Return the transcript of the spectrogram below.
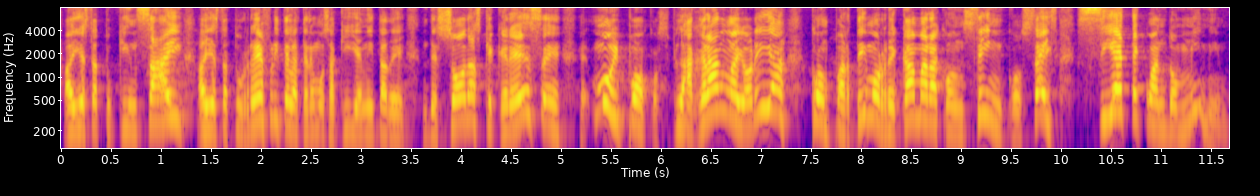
ahí está tu kinsai, ahí está tu refri, te la tenemos aquí llenita de, sodas que querés. Eh, muy pocos, la gran mayoría compartimos recámara con cinco, seis, siete cuando mínimo.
